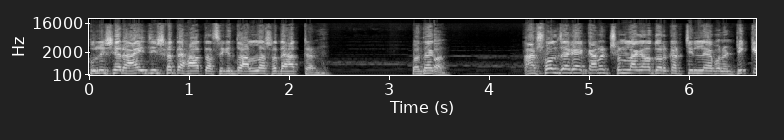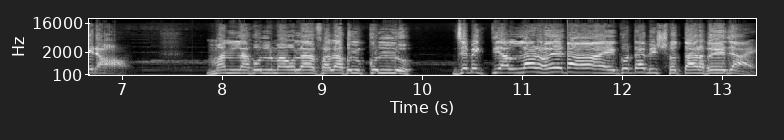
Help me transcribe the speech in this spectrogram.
পুলিশের আইজির সাথে হাত আছে, কিন্তু আল্লাহর সাথে হাতটা নেই। কথা কন? আসল জায়গায় কানেকশন লাগানো দরকার, চিল্লায় বলেন, ঠিক কি না মানলাহুল মাওলা ফালাহুল কুল্লু, যে ব্যক্তি আল্লাহর হয়ে যায়, গোটা বিশ্ব তার হয়ে যায়।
